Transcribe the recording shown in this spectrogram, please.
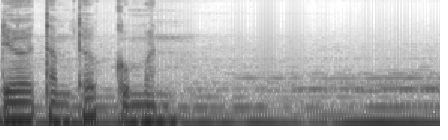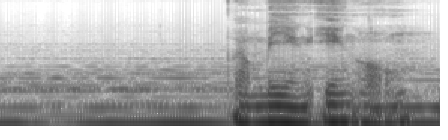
đưa tâm thức của mình vào miền yên ổn.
